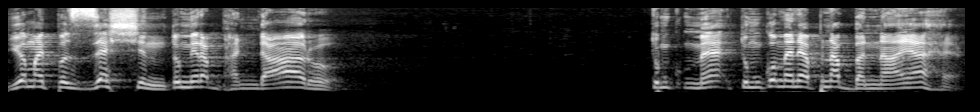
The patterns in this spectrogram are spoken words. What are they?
you are my possession तुम मेरा भंडार हो। तुम, मैं, तुमको मैंने अपना बनाया है।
